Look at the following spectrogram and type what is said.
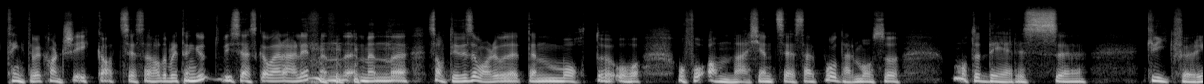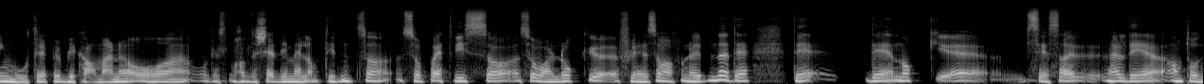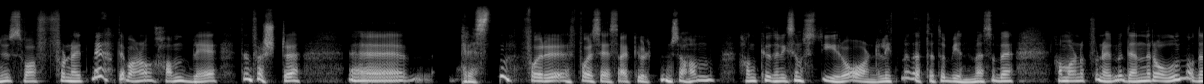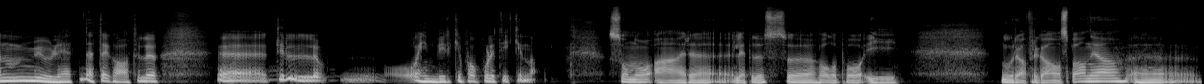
tenkte vel kanskje ikke at Cæsar hadde blitt en gud, hvis jeg skal være ærlig. Men, men samtidig så var det jo en måte å, å få anerkjent Cæsar på, og dermed også måtte deres krigføring mot republikanerne og, og, det som hadde skjedd i mellomtiden. Så, så på et vis så, så, var det nok flere som var fornøyd med det. Det, det, det nok eh, Cæsar, eller det Antonius var fornøyd med, det var nok han ble den første eh, presten for, for Cæsar-kulten. Så han, han, kunne liksom styre og ordne litt med dette til å begynne med. Så det, han var nok fornøyd med den rollen og den muligheten dette ga til å Eh, til å innvirke på politikken. Da. Så nå er eh, Lepidus eh, holder på i Nord-Afrika og Spania.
